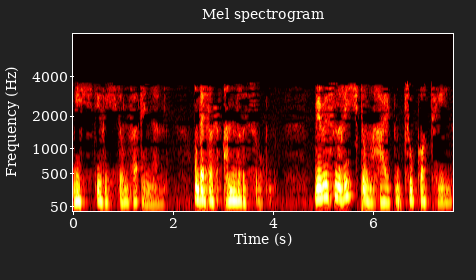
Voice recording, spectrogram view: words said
nicht die Richtung verändern und etwas anderes suchen. Wir müssen Richtung halten zu Gott hin,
